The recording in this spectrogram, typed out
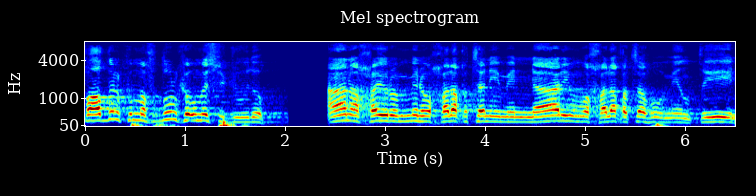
faadilku mafduulka uma sujuudo ana khayrun minhu khalaqtanii min naarin wa khalaqtahu min tiin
